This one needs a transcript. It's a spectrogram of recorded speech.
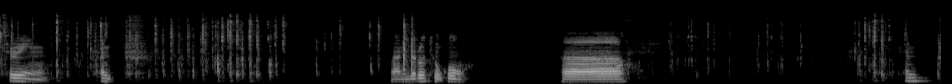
string temp 만들어 두고 어, temp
